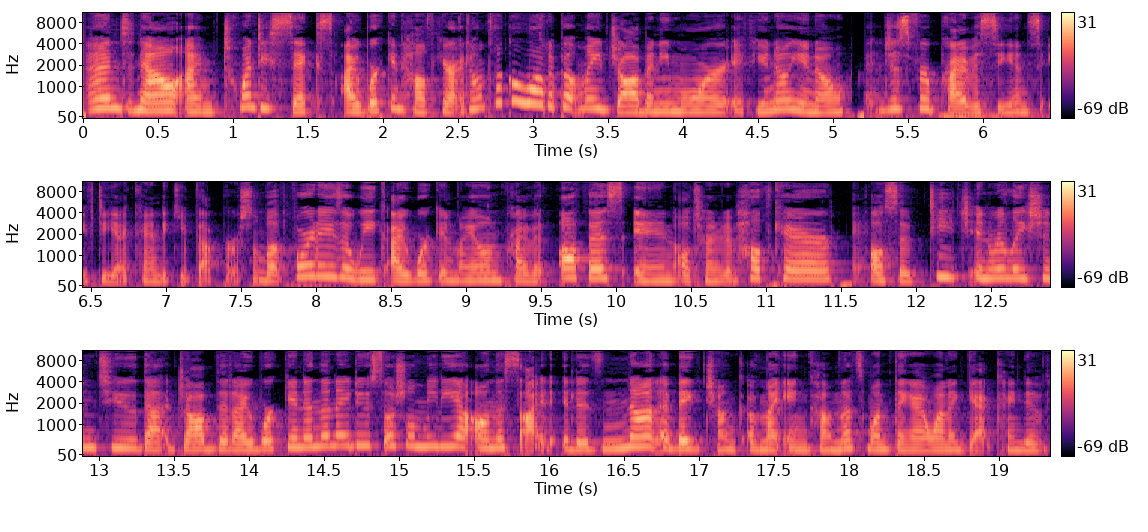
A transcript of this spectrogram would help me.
And now I'm 26. I work in healthcare. I don't talk a lot about my job anymore. If you know, you know. Just for privacy and safety, I kind of keep that personal. But four days a week, I work in my own private office in alternative healthcare. I also teach in relation to that job that I work in, and then I do social media on the side. It is not a big chunk of my income. That's one thing I want to get kind of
